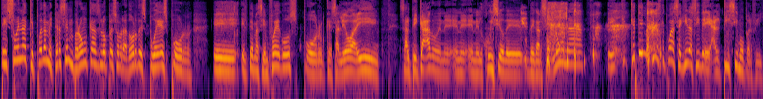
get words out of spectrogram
¿Te suena que pueda meterse en broncas López Obrador después por eh, el tema Cienfuegos, porque salió ahí salpicado en, el juicio de, García Luna? Eh, ¿Qué te imaginas que pueda seguir así de altísimo perfil?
